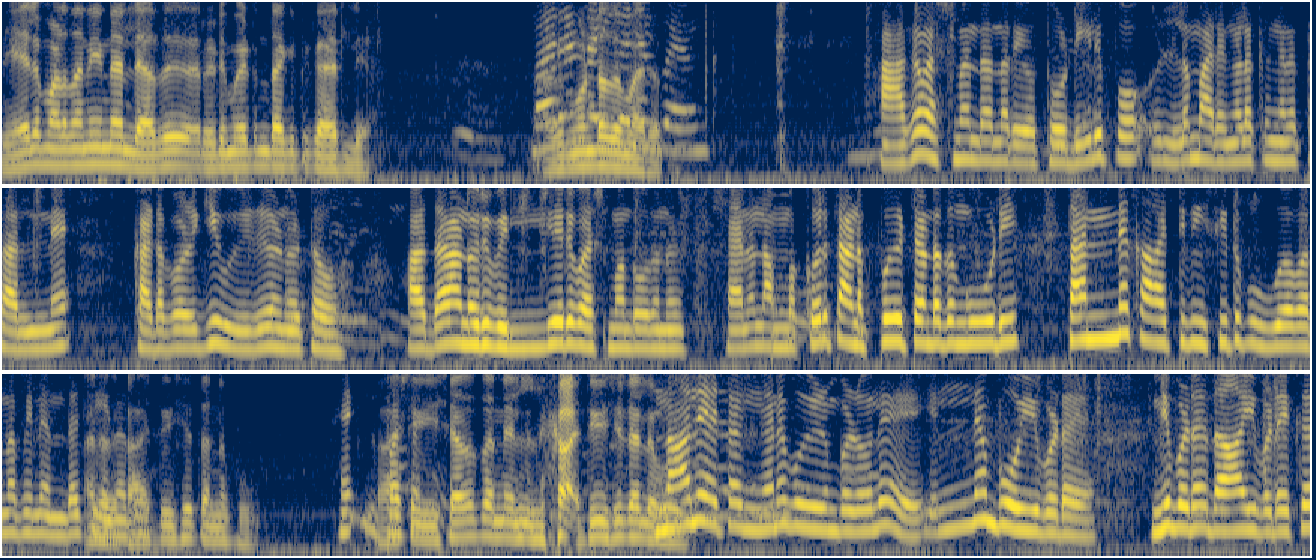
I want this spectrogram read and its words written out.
മേലെ മഴ നനയണല്ലേ അത് റെഡിമെയ്ഡ് ഉണ്ടാക്കിയിട്ട് കാര്യമില്ല. അതുകൊണ്ടത് മരം. ആകെ വിഷമം എന്താണെന്നറിയോ? തൊടിയിലിപ്പോൾ ഉള്ള മരങ്ങളൊക്കെ ഇങ്ങനെ തന്നെ കടപുഴകി വീഴുകയാണ് കേട്ടോ. അതാണ് ഒരു വലിയൊരു വിഷമം തോന്നുന്നത്. കാരണം നമുക്കൊരു തണുപ്പ് കിട്ടേണ്ടതും കൂടി തന്നെ കാറ്റ് വീശിയിട്ട് പോവുക പറഞ്ഞാൽ പിന്നെ എന്താ ചെയ്യുന്നത് കാറ്റ് തന്നെ പോകും വീശാതെ തന്നെ അല്ലല്ലോ കാറ്റ് വീശിട്ടല്ലേ പോകും ഏട്ടാ ഇങ്ങനെ വീഴുമ്പോഴോ അല്ലേ? എല്ലാം പോയി ഇവിടെ. ഇനി ഇവിടെ ഇതാ ഇവിടെയൊക്കെ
